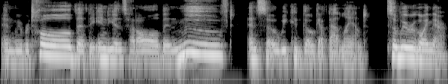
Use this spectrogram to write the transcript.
And we were told that the Indians had all been moved. And so we could go get that land. So we were going there.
